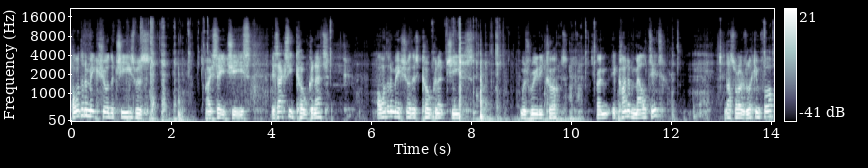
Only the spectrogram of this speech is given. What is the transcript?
I wanted to make sure the cheese was, I say cheese, it's actually coconut. I wanted to make sure this coconut cheese was really cooked and it kind of melted. That's what I was looking for.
